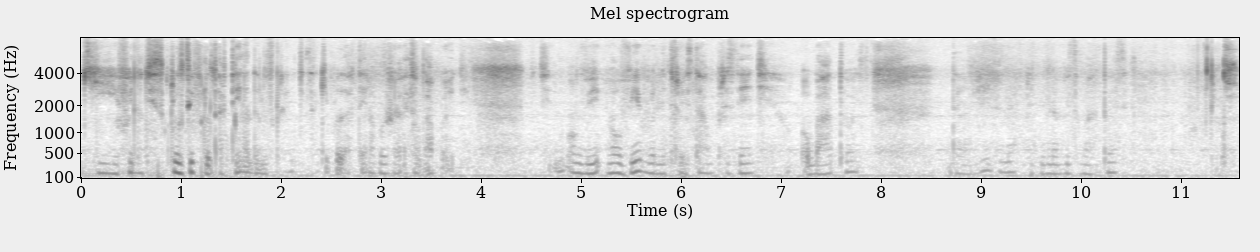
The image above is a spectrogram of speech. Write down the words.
que foi notícia exclusiva do Datena, dando os créditos aqui pro Datena, por jornalismo da Band. Ao vivo, ele entrevistava o presidente, o Barros, da Visa, né? O presidente da Visa, Barros, que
